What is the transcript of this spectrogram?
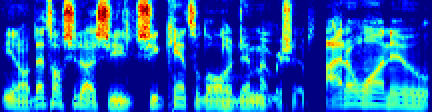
You know that's all she does. She she canceled all her gym memberships. I don't want to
